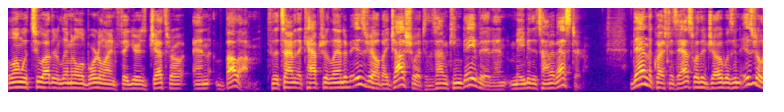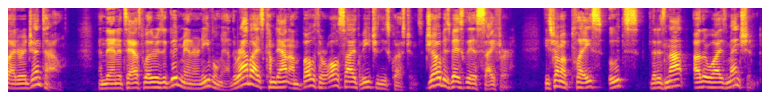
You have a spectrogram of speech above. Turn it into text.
along with two other liminal or borderline figures, Jethro and Balaam, to the time of the capture of the land of Israel by Joshua, to the time of King David, and maybe the time of Esther. Then the question is asked whether Job was an Israelite or a Gentile. And then it's asked whether he's a good man or an evil man. The rabbis come down on both or all sides of each of these questions. Job is basically a cipher. He's from a place, Uts, that is not otherwise mentioned.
